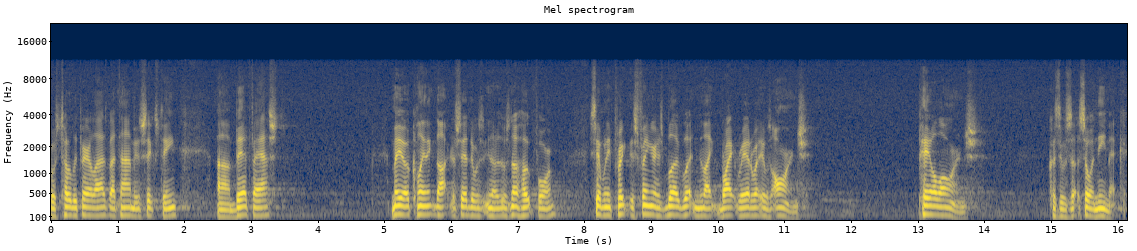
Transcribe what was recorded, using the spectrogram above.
Was totally paralyzed by the time he was 16. Um, bedfast. Mayo Clinic doctor said there was, you know, there was no hope for him. Said when he pricked his finger, his blood wasn't like bright red. It was orange, pale orange, because it was so anemic.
